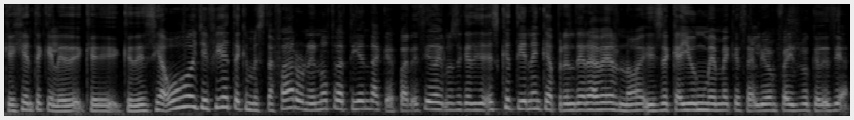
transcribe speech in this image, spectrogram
que gente que le que, que, decía, oye, fíjate que me estafaron en otra tienda que parecía, no sé qué, es que tienen que aprender a ver, ¿no? Y dice que hay un meme que salió en Facebook que decía,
